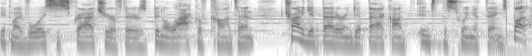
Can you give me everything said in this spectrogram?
if my voice is scratchy or if there's been a lack of content. I'm trying to get better and get back on into the swing of things. But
